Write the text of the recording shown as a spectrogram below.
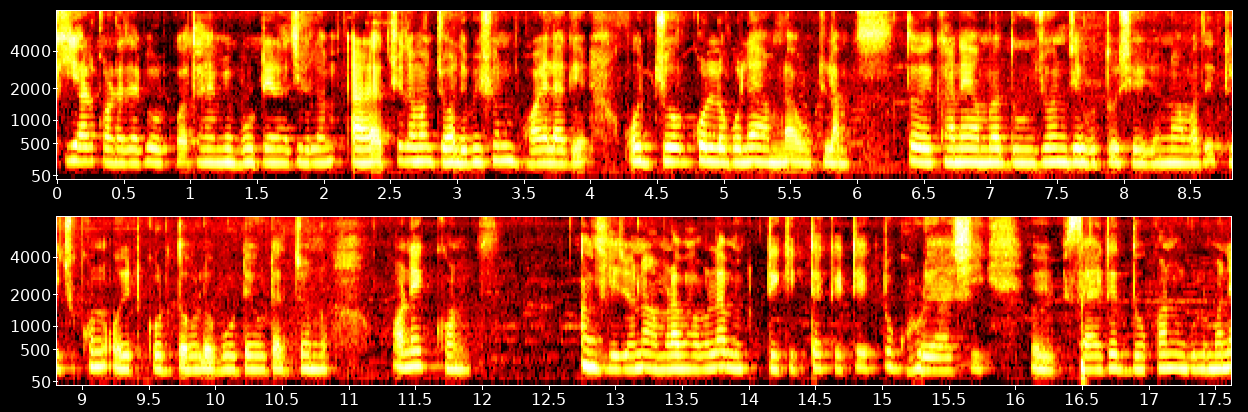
কী আর করা যাবে? ওর কথায় আমি বোটে রাজি হলাম। আর অ্যাকচুয়ালি আমার জলে ভীষণ ভয় লাগে। ও জোর করল বলে আমরা উঠলাম। তো এখানে আমরা দুজন যেহেতু, সেই জন্য আমাদের কিছুক্ষণ ওয়েট করতে হলো বোটে ওঠার জন্য। অনেকক্ষণ সেই জন্য আমরা ভাবলাম টিকিটটা কেটে একটু ঘুরে আসি। ওই সাইডের দোকানগুলো মানে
